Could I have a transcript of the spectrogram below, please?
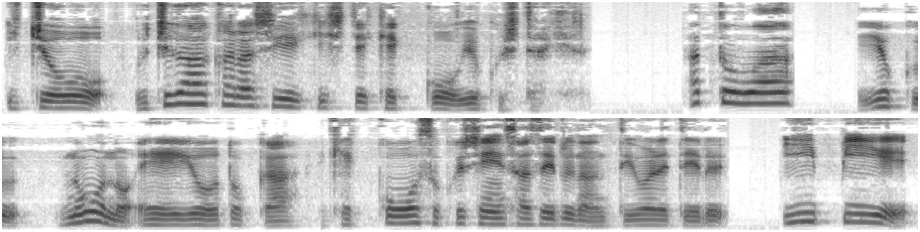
胃腸を内側から刺激して血行を良くしてあげる。あとは、よく脳の栄養とか血行を促進させるなんて言われている EPA、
